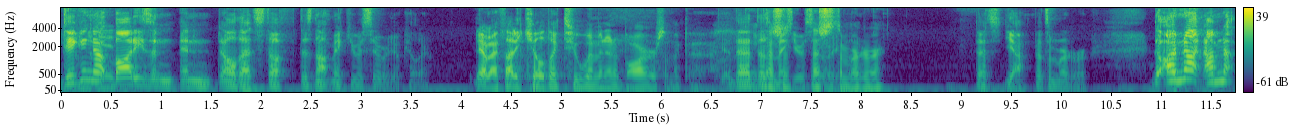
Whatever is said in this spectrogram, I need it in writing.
digging up bodies and and all that stuff does not make you a serial killer Yeah, but I thought he killed like two women in a bar or something like that. that doesn't That's make just you a serial that's just a killer. murderer. That's yeah, that's a murderer. I'm not. I'm not.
